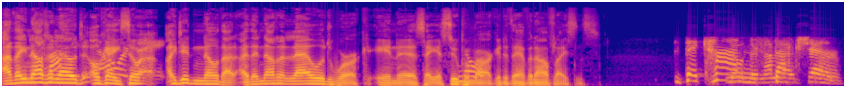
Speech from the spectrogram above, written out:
Are they not allowed? Okay, so day- I didn't know that. Are they not allowed work in, uh, say, a supermarket if they have an off license? they No, can they're not stack allowed shelves.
